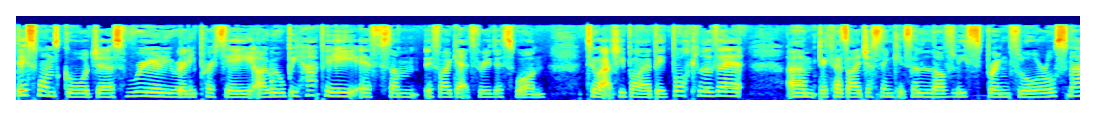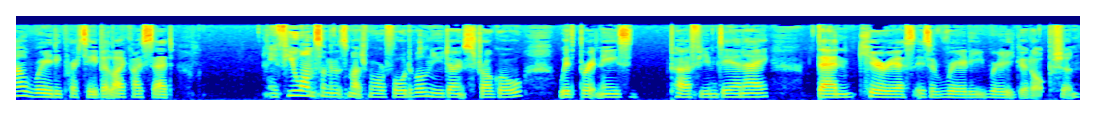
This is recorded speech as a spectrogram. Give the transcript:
This one's gorgeous, really, really pretty. I will be happy if some if I get through this one to actually buy a big bottle of it um, because I just think it's a lovely spring floral smell, really pretty. But like I said, if you want something that's much more affordable and you don't struggle with Britney's perfume DNA, then Curious is a really, really good option.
